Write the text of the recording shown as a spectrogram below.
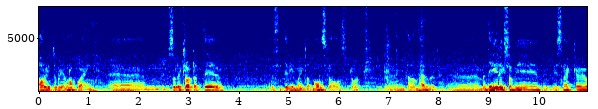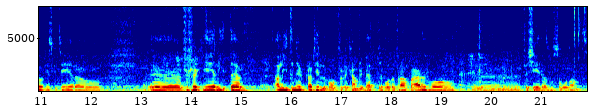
Har det inte blivit någon poäng. Ehm, så det är klart att det, det vill man inte att någon ska ha såklart. Eh, inte han heller. Eh, men det är liksom, vi, vi snackar ju och diskuterar och eh, försöker ge lite, ja, lite nycklar till varför det kan bli bättre både för han själv och eh, för kedjan som sådant.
